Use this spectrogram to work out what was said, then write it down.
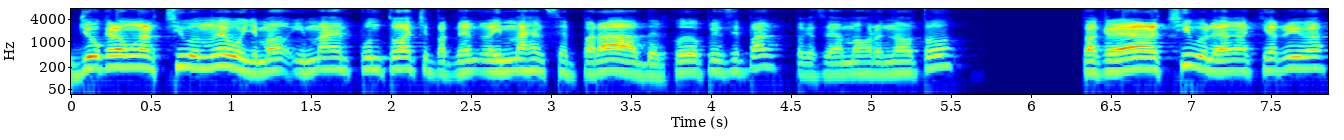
Yo creo un archivo nuevo llamado imagen.h para tener la imagen separada del código principal, para que sea más ordenado todo. Para crear archivo le dan aquí arriba,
